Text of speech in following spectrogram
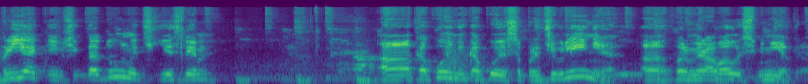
Приятнее всегда думать, если а какое-никакое сопротивление а, формировалось в недрах.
